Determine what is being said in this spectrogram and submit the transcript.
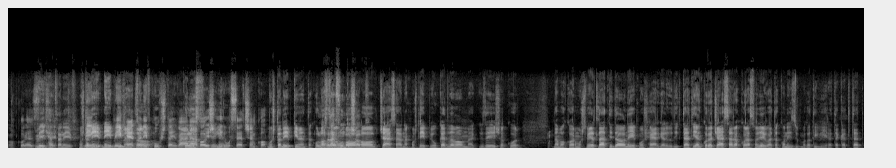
akkor ez... Még 70 év. Most a még, nép, nép még kiment 70 a... év Kufstein várába, Kolosz- és igen. írószert sem kap. Most a nép kiment a Az a a császárnak most épp jó kedve van, meg és akkor nem akar most vért látni, de a nép most hergelődik. Tehát ilyenkor a császár akkor azt mondja, jó, hát akkor nézzük meg a ti véreteket. Tehát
